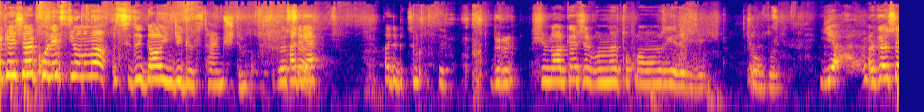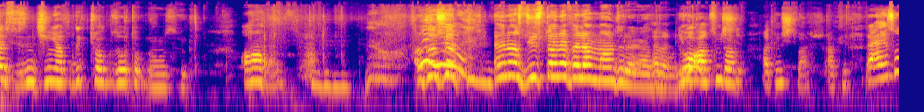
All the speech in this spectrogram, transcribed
arkadaşlar koleksiyonumu size daha önce göstermiştim. Arkadaşlar, Hadi gel. Hadi bütün Durun. Şimdi arkadaşlar bunları toplamamız gerekecek. Çok zor. Ya. Arkadaşlar sizin için yaptık. Çok zor toplaması. Aha. arkadaşlar en az 100 tane falan vardır herhalde. Evet. burada. Yo 60 Tamam. 60 var. 60. Ben en son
